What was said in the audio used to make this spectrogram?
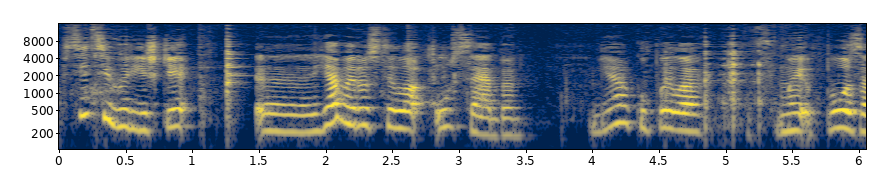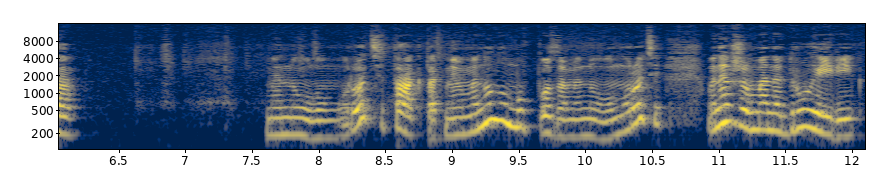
Всі ці горішки е, я виростила у себе. Я купила в поза минулому році. Так, так, не в минулому, в позаминулому році. Вони вже в мене другий рік.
